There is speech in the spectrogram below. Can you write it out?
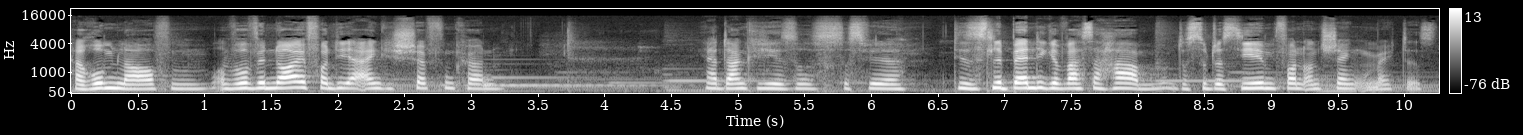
herumlaufen und wo wir neu von dir eigentlich schöpfen können. Ja, danke Jesus, dass wir dieses lebendige Wasser haben und dass du das jedem von uns schenken möchtest.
